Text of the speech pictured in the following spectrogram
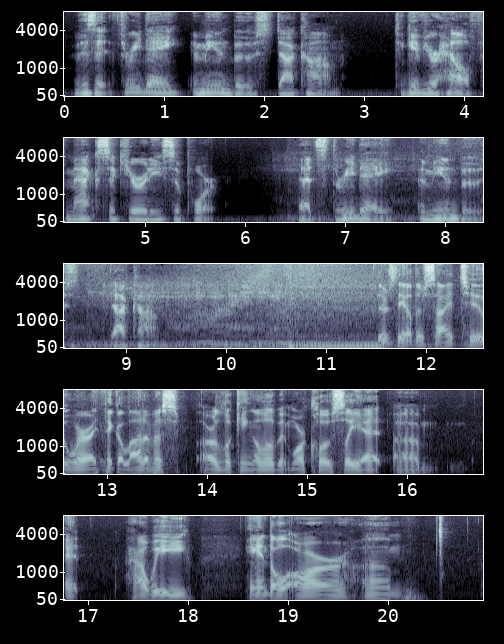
Visit 3dayimmuneboost.com to give your health max security support. That's 3dayimmuneboost.com. there's the other side too, where I think a lot of us are looking a little bit more closely at um, at how we handle our um,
